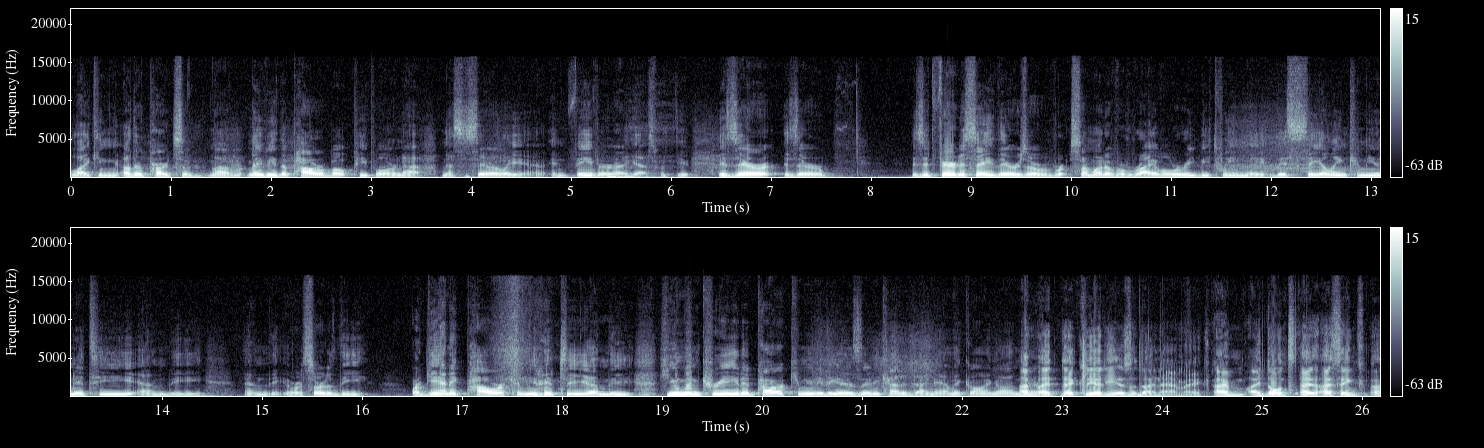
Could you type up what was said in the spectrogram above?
liking other parts of uh, maybe the powerboat people are not necessarily in favor i guess with you. Is there is there is it fair to say there's a somewhat of a rivalry between the this sailing community and the and the, or sort of the organic power community and the human created power community? Is there any kind of dynamic going on there? I, there clearly is a dynamic. I'm, I don't. I, I think a,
